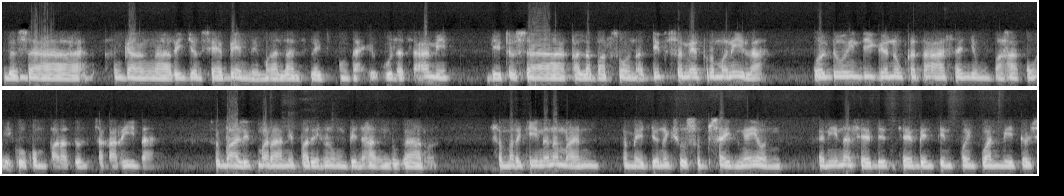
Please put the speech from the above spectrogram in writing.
doon sa hanggang uh, Region 7 may mga landslides pong naiulat sa amin dito sa Calabarzon at dito sa Metro Manila although hindi ganong kataasan yung baha kung ikukumpara doon sa Carina subalit marami pa rin yung binahang lugar sa Marikina naman uh, medyo nagsusubside ngayon kanina seven- 17.1 meters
